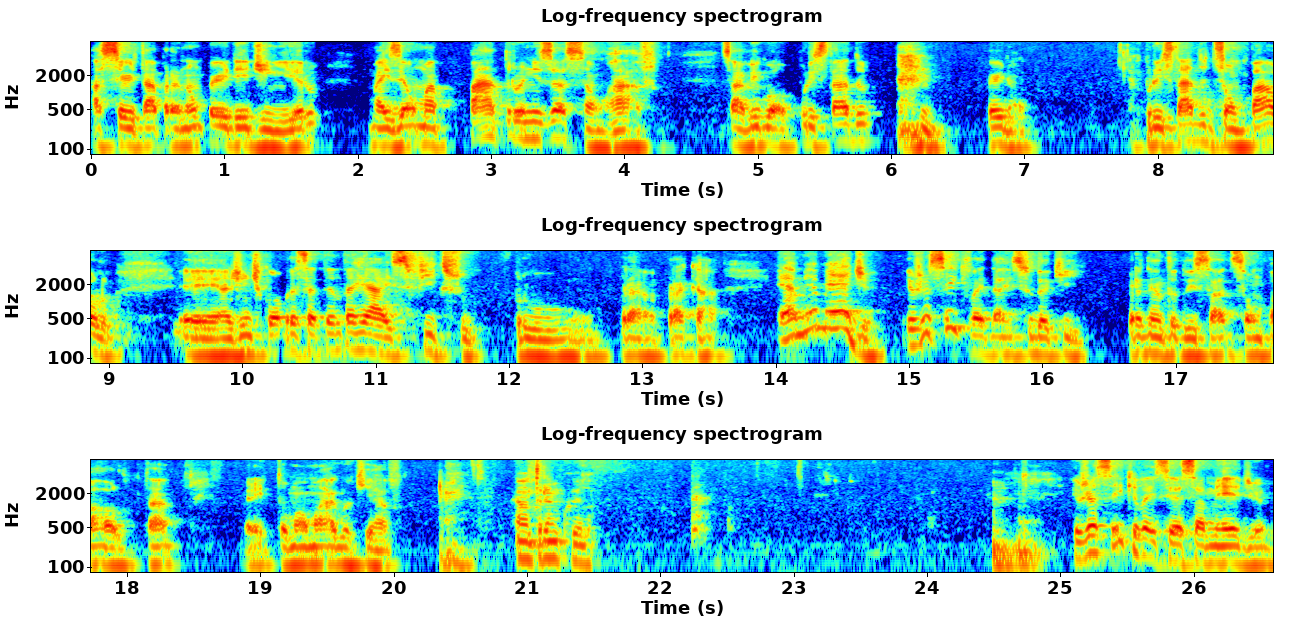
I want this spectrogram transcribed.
acertar para não perder dinheiro, mas é uma padronização, Rafa. Sabe, igual, por estado, perdão, por estado de São Paulo, é, a gente cobra 70 reais fixo para cá. É a minha média. Eu já sei que vai dar isso daqui para dentro do estado de São Paulo, tá? Peraí, tomar uma água aqui, Rafa. Não, tranquilo. Eu já sei que vai ser essa média.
